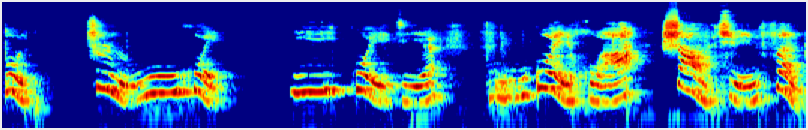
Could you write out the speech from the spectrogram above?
顿，致污秽。衣贵洁，不贵华，上群分，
